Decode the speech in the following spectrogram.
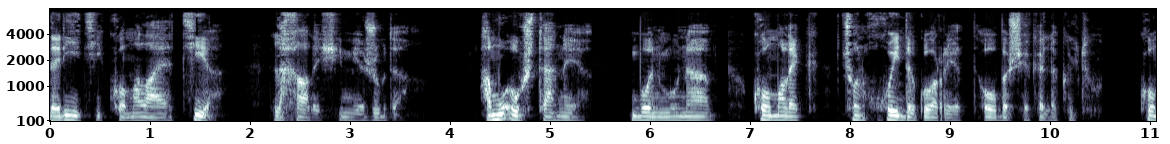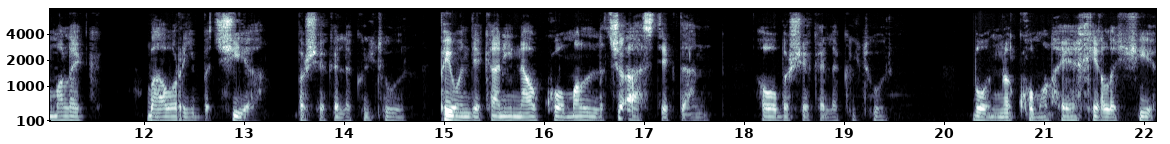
نەریتی کۆمەڵایەتییە لە خاڵێکی مێژوودا. هەموو ئەو شتانەیە. بۆ نموونە کۆمەڵێک چۆن خۆی دەگۆڕێت ئەوە بەشێکە لە کلتور. کۆمەڵێک باوەڕی بە چییە، بەشێکە لە کلتوور، پەیوەندییەکانی ناو کۆمەڵ لە چ ئاستێکدان، ئەوە بەشێکە لە کلتوور، بۆ نە کۆمەڵ هەیە خێڵە کییە،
